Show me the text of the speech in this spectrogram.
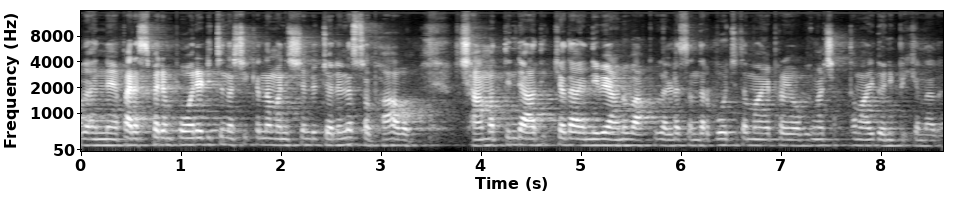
പിന്നെ പരസ്പരം പോരടിച്ച് നശിക്കുന്ന മനുഷ്യന്റെ ജ്വലന സ്വഭാവം ക്ഷാമത്തിന്റെ ആധിക്യത എന്നിവയാണ് വാക്കുകളുടെ സന്ദർഭോചിതമായ പ്രയോഗങ്ങൾ ശക്തമായി ധ്വനിപ്പിക്കുന്നത്.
